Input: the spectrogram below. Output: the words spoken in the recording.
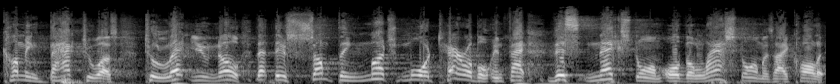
coming back to us to let you know that there's something much more terrible. In fact, this next storm, or the last storm as I call it,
